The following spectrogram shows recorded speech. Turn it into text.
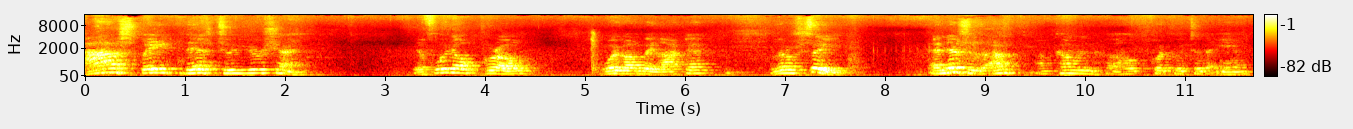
I speak this to your shame. If we don't grow, we're going to be like that little seed. And this is, I'm, I'm coming, I hope, quickly to the end.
